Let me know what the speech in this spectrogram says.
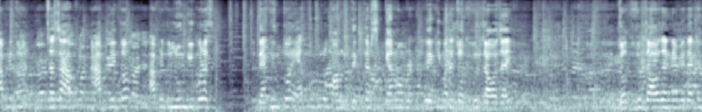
আপনি তো চাচা আপনি তো আপনি তো লুঙ্গি পরে দেখেন তো এতগুলো মানুষ দেখতে আসছে কেন আমরা দেখি মানে যতদূর যাওয়া যায়। যতদূর যাওয়া যায় নেমে দেখেন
